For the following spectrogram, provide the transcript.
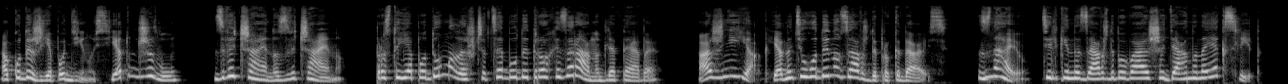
А куди ж я подінусь? Я тут живу. Звичайно, звичайно. Просто я подумала, що це буде трохи зарано для тебе. Аж ніяк, я на цю годину завжди прокидаюсь. Знаю, тільки не завжди буваєш одягнена як слід.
